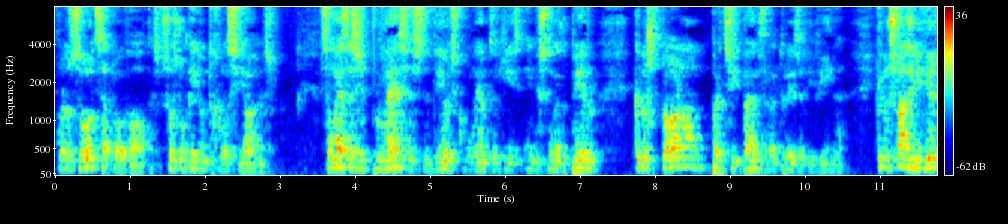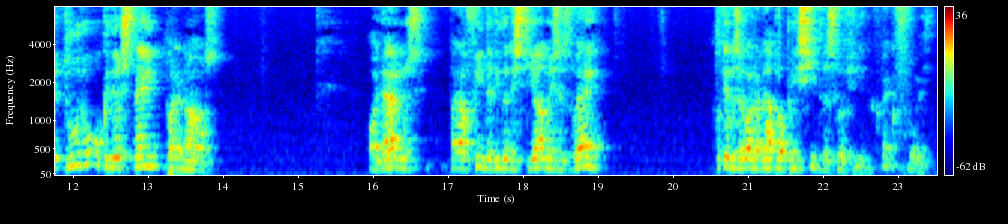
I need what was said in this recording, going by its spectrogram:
para os outros à tua volta, as pessoas com quem tu te relacionas são essas promessas de Deus, como lemos aqui em 2 de Pedro, que nos tornam participantes da natureza divina, que nos fazem viver tudo o que Deus tem para nós. Olharmos para o fim da vida deste homem, Josué, podemos agora olhar para o princípio da sua vida. Como é que foi?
